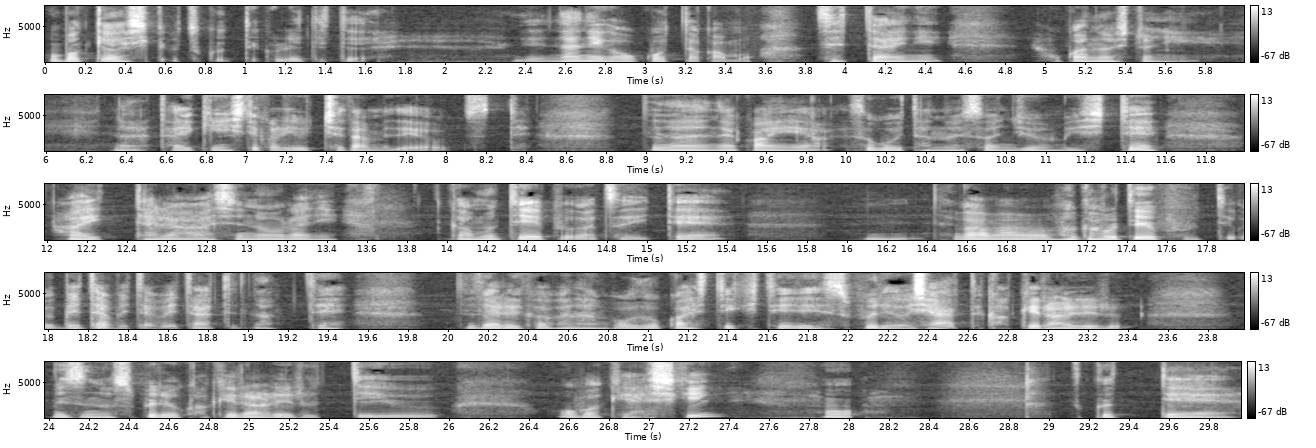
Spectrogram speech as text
お化け屋敷を作ってくれててで何が起こったかも絶対に他の人に、体験してから言っちゃダメだよっつって。でなんやかんやすごい楽しそうに準備して入ったら足の裏にガムテープがついてが、まあ、ガムテープっていうかベタベタベタってなってで誰かがなんか脅かしてきてスプレーをシャーってかけられる。水のスプレーをかけられるっていうお化け屋敷？を作って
